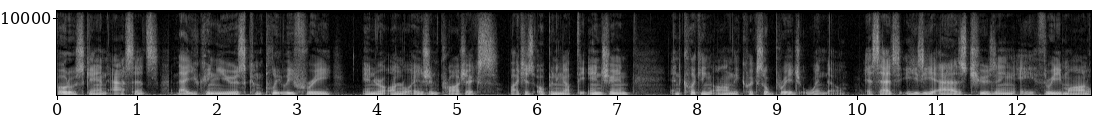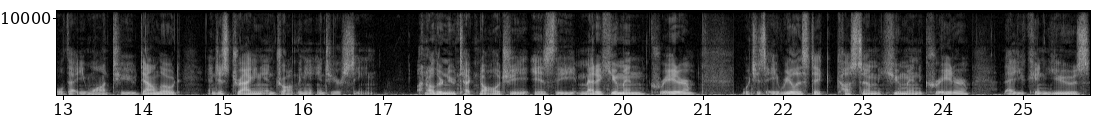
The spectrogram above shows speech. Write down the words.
photo scan assets that you can use completely free in your Unreal Engine projects by just opening up the engine and clicking on the Quixel Bridge window. It's as easy as choosing a 3D model that you want to download and just dragging and dropping it into your scene. Another new technology is the MetaHuman Creator, which is a realistic custom human creator that you can use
